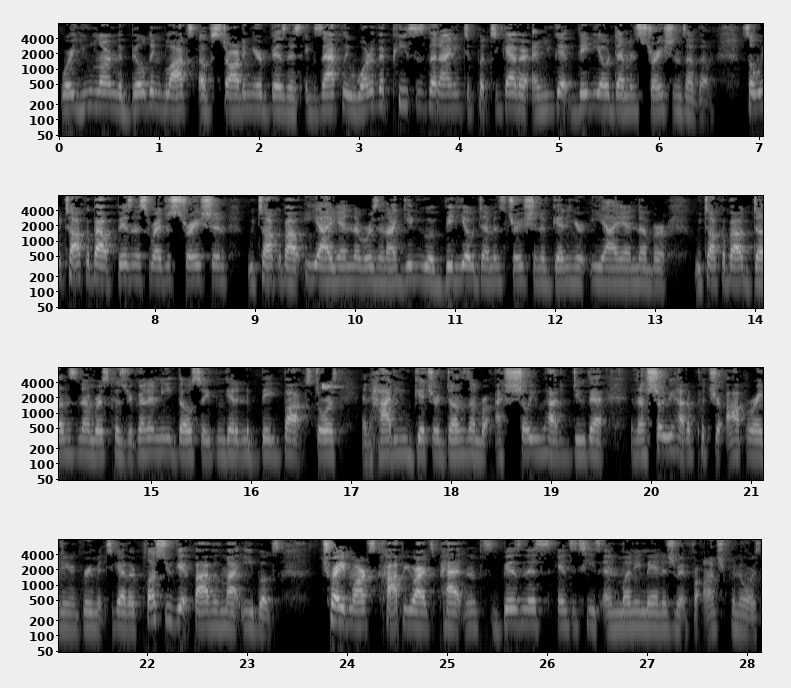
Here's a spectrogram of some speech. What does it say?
where you learn the building blocks of starting your business. Exactly what are the pieces that I need to put together, and you get video demonstrations of them. So we talk about business registration, we talk about EIN numbers, and I give you a video demonstration of getting your EIN number. We talk about DUNS numbers because you're going to need those so you can get into big box stores. And how do you get your DUNS number? I show you how to do that, and I show you how to put your operating agreement together. Plus, you get five of my ebooks trademarks, copyrights, patents, business entities, and money management for entrepreneurs.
